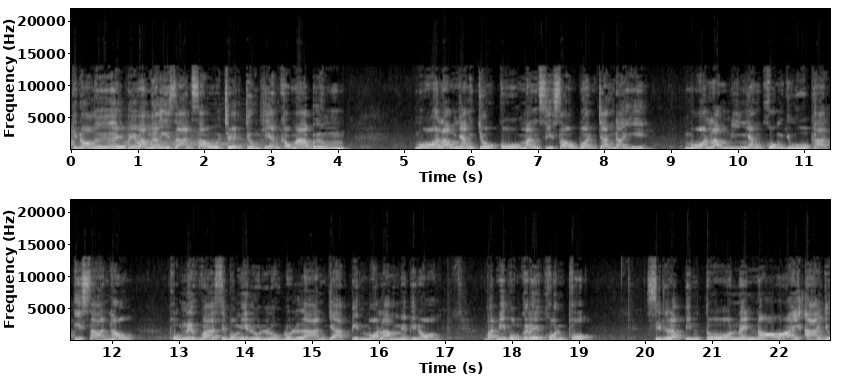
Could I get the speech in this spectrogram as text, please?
พี่น้องเอ้ยไผว่าเมืองอีสานเศร้าเชิญจุ่งแขนเขามาเบิงหมอลำยั่งโจโกมั่นสีเศร้าบอนจังใดหมอลำนี่ยั่งคงอยู่ภาคอีสานเฮาผมนึกว่าสิบ่มีรุ่นลูกรุ่นหลานอยากเปลี่ยนหมอลำแม่พี่น้อง บัดนี้ผมก็เลยค้นพบ ศิลปินโตน้อยๆอายุ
